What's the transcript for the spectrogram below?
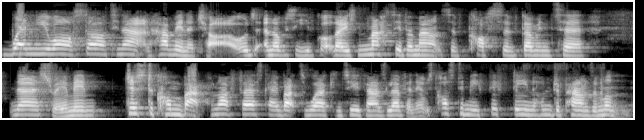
when you are starting out and having a child, and obviously you've got those massive amounts of costs of going to nursery. I mean, just to come back, when I first came back to work in 2011, it was costing me £1,500 a month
